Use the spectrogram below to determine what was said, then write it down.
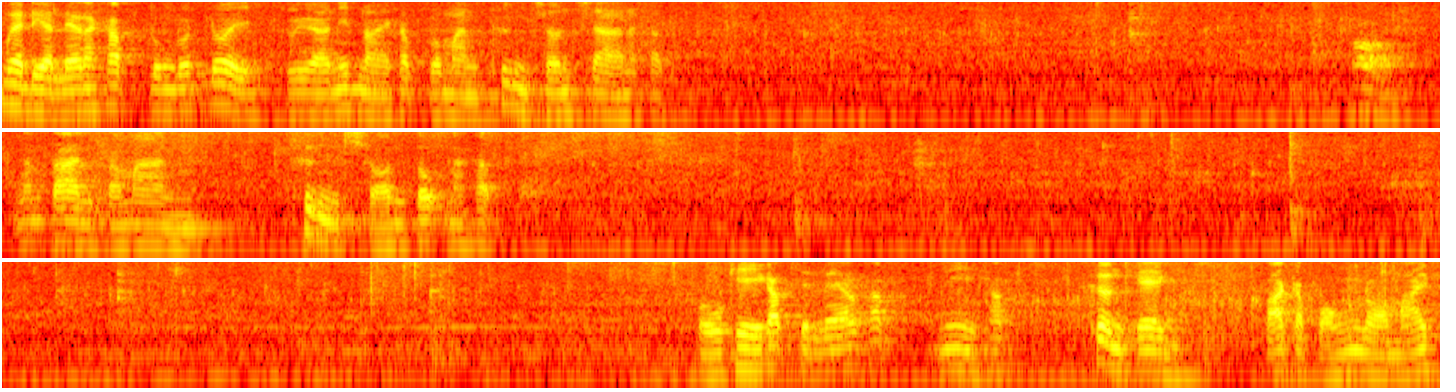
เมื่อเดือดแล้วนะครับปรุงรสด้วยเกลือนิดหน่อยครับ ประมาณครึ่งช้อนชานะครับ ก็น้ำตาลประมาณครึ่งช้อนโต๊ะนะครับ โอเคครับเสร็จแล้วครับนี่ครับ เครื่องแกง ปลากระป๋องหน่อไม้ไฟ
